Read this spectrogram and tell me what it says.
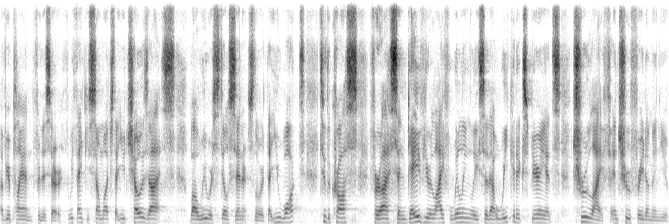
of your plan for this earth. We thank you so much that you chose us while we were still sinners, Lord, that you walked to the cross for us and gave your life willingly so that we could experience true life and true freedom in you.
